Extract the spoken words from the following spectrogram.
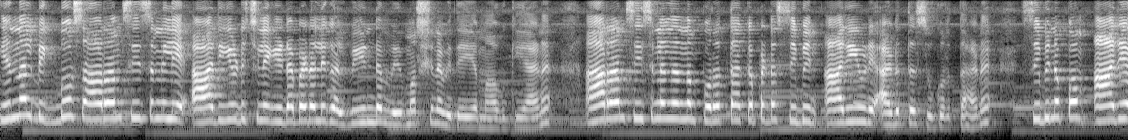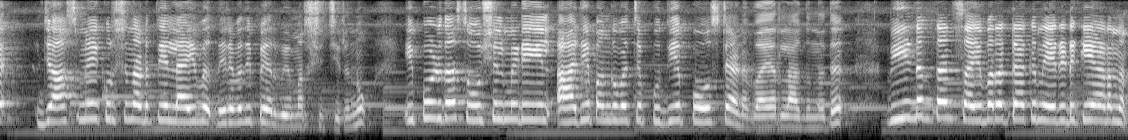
എന്നാൽ ബിഗ് ബോസ് ആറാം സീസണിലെ ആര്യയുടെ ചില ഇടപെടലുകൾ വീണ്ടും വിമർശന വിധേയമാവുകയാണ്. ആറാം സീസണിൽ നിന്നും പുറത്താക്കപ്പെട്ട സിബിൻ ആര്യയുടെ അടുത്ത സുഹൃത്താണ്. സിബിനൊപ്പം ആര്യ ജാസ്മിനെ കുറിച്ച് നടത്തിയ ലൈവ് നിരവധി പേർ വിമർശിച്ചിരുന്നു. ഇപ്പോഴിതാ സോഷ്യൽ മീഡിയയിൽ ആര്യ പങ്കുവച്ച പുതിയ പോസ്റ്റാണ് വൈറലാകുന്നത്. വീണ്ടും താൻ സൈബർ അറ്റാക്ക് നേരിടുകയാണെന്നും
